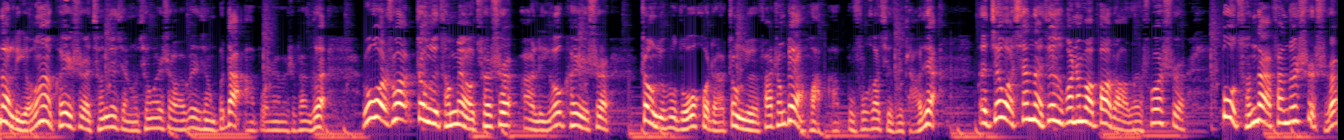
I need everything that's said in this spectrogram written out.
那理由呢？可以是情节显著轻微，社会危害性不大啊，不认为是犯罪。如果说证据层面有缺失啊，理由可以是证据不足或者证据发生变化啊，不符合起诉条件。那结果现在《经济观察报》报道的说是不存在犯罪事实，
